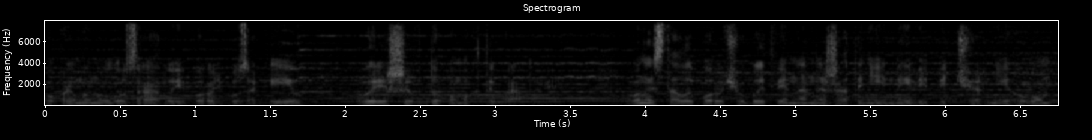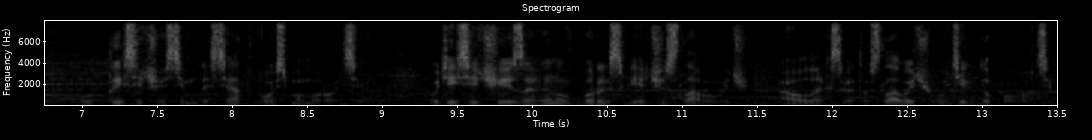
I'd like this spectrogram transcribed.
попри минулу зраду і боротьбу за Київ, вирішив допомогти братові. Вони стали поруч у битві на нежатиній ниві під Черніговом у 1078 році. У тій січі загинув Борис В'ячеславович, а Олег Святославич утік до половців.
